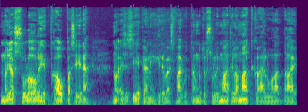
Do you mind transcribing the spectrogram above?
No jos sulla oli kauppa siinä no ei se siekään niin hirveästi vaikuttanut, mutta jos oli maatila matkailua tai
